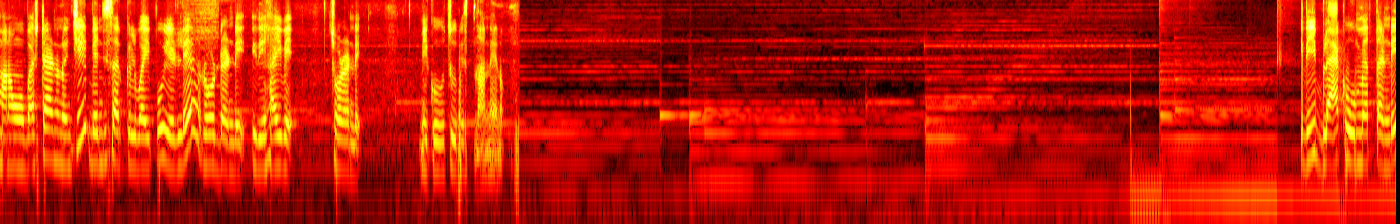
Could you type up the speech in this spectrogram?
మనం బస్ స్టాండ్ నుంచి బెంజ్ సర్కిల్ వైపు వెళ్ళే రోడ్ అండి. ఇది హైవే. చూడండి. మీకు చూపిస్తున్నాను నేను. ఇది బ్లాక్ ఉమ్మెత్త అండి.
